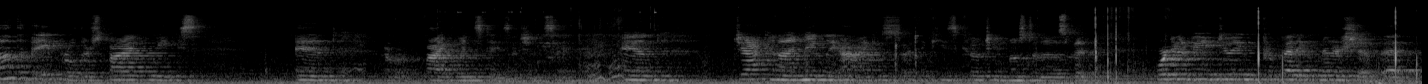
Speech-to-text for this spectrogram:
month of April, there's five weeks, and five Wednesdays, I should say. And Jack and I, mainly I, because I think he's coaching most of those, but we're going to be doing prophetic mentorship at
